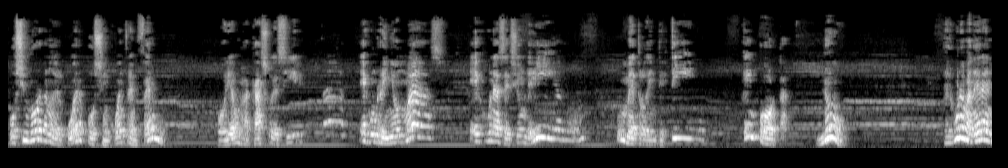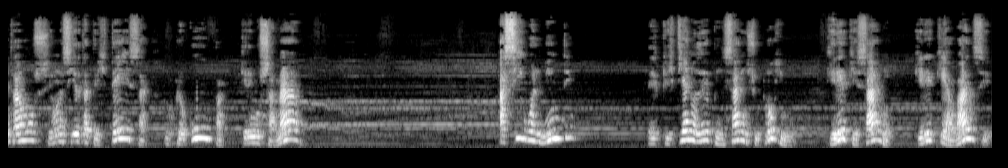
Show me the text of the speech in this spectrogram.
o si un órgano del cuerpo se encuentra enfermo? ¿Podríamos acaso decir, ah, es un riñón más, es una sección del hígado, un metro de intestino, ¿qué importa? No. De alguna manera entramos en una cierta tristeza, nos preocupa, queremos sanar, Así igualmente, el cristiano debe pensar en su prójimo, querer que sane, querer que avance,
